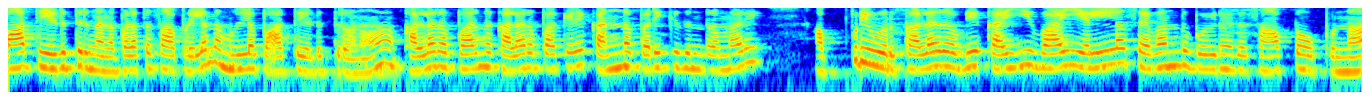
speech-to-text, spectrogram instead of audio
பார்த்து எடுத்துருங்க. அந்த பழத்தை சாப்பிடையில அந்த முள்ளை பார்த்து எடுத்துடணும் கலரை பாருங்கள் கலரை பார்க்கலே கண்ணை பறிக்குதுன்ற மாதிரி அப்படி ஒரு கலர் அப்படியே கை வாய் எல்லாம் செவந்து போயிடும். இதை சாப்பிட்டோம் அப்புடின்னா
